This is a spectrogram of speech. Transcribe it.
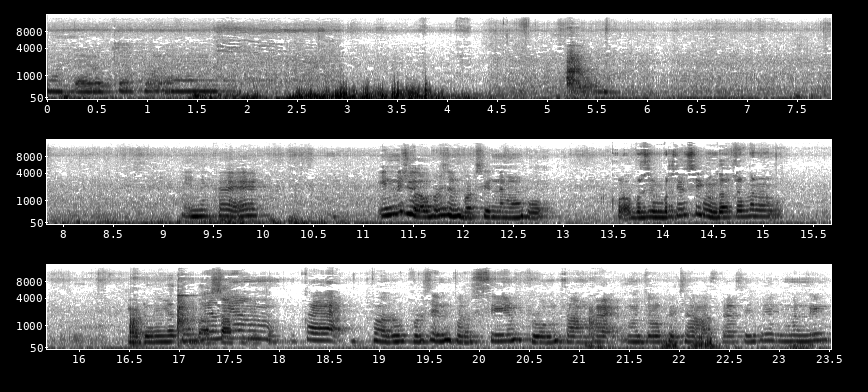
Ini kayak ini juga bersin bersin emang bu. Kalau bersin-bersin sih enggak, cuman hidungnya tuh basah yang gitu. kayak baru bersin bersin belum sampai muncul gejala spesifik mending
